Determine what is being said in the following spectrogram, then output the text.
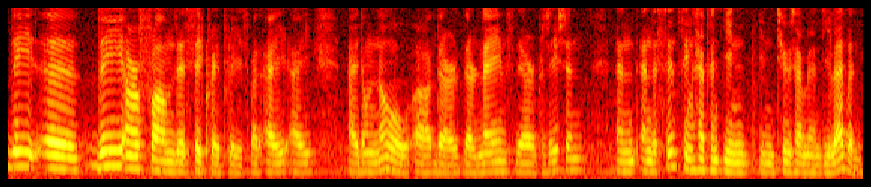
They they are from the secret police, but I I, I don't know their their names, their position, and and the same thing happened in in 2011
